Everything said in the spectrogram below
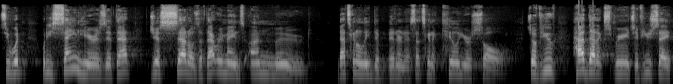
See, what, what he's saying here is if that just settles, if that remains unmoved, that's going to lead to bitterness. That's going to kill your soul. So if you've had that experience, if you say,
